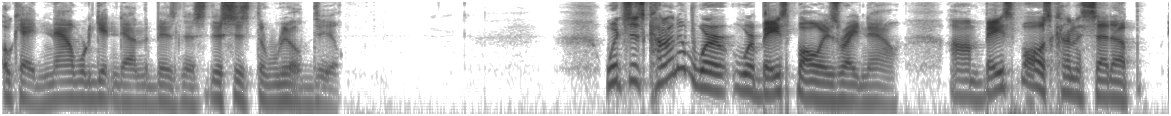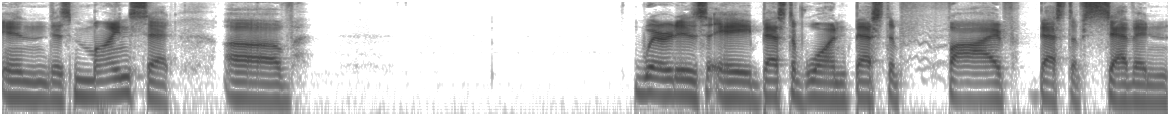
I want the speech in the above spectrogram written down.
okay, now we're getting down to business. This is the real deal. Which is kind of where where baseball is right now. Um, baseball is kind of set up in this mindset of where it is a best of one, best of five, best of seven,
